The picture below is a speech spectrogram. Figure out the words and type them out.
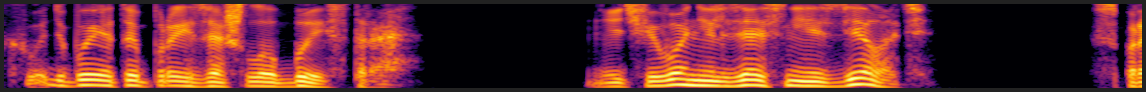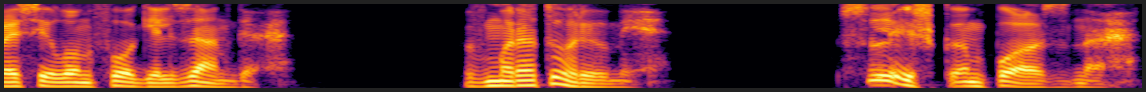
хоть бы это произошло быстро. «Ничего нельзя с ней сделать?» — спросил он Фогельзанга. «В мораториуме». «Слишком поздно.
